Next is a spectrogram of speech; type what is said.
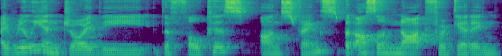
I really enjoy the the focus on strengths, but also not forgetting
